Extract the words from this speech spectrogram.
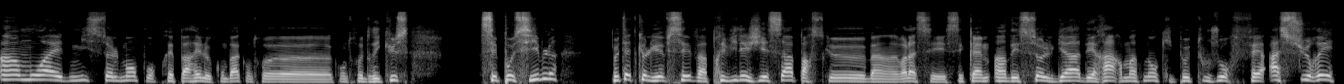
un mois et demi seulement pour préparer le combat contre euh, contre Dricus. C'est possible. Peut-être que l'UFC va privilégier ça parce que ben voilà c'est c'est quand même un des seuls gars, des rares maintenant qui peut toujours faire assurer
